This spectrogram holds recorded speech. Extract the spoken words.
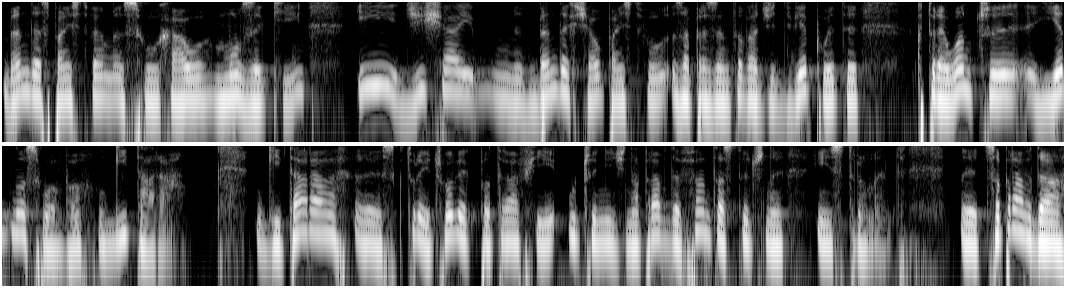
będę z Państwem słuchał muzyki i dzisiaj będę chciał Państwu zaprezentować dwie płyty, które łączy jedno słowo gitara. Gitara, z której człowiek potrafi uczynić naprawdę fantastyczny instrument. Co prawda,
